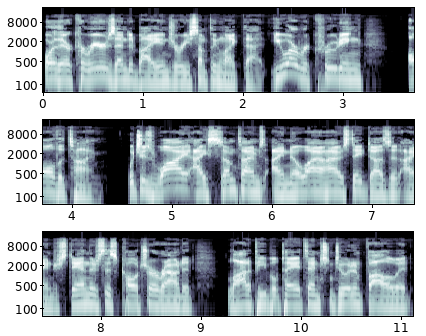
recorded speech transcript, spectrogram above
Or their careers ended by injury, something like that. You are recruiting all the time, which is why I sometimes I know why Ohio State does it. I understand there's this culture around it. A lot of people pay attention to it and follow it.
